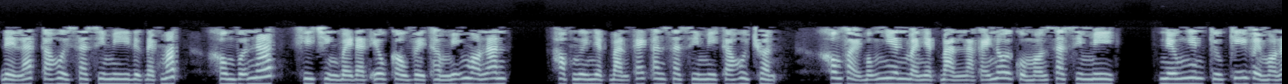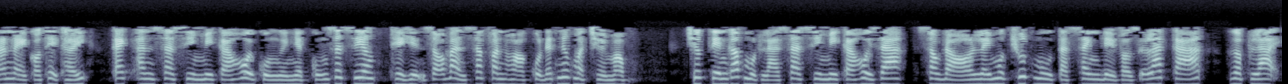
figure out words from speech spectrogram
Để lát cá hồi sashimi được đẹp mắt, không vỡ nát, khi trình bày đặt yêu cầu về thẩm mỹ món ăn. Học người Nhật Bản cách ăn sashimi cá hồi chuẩn. Không phải bỗng nhiên mà Nhật Bản là cái nôi của món sashimi. Nếu nghiên cứu kỹ về món ăn này có thể thấy, cách ăn sashimi cá hồi của người Nhật cũng rất riêng, thể hiện rõ bản sắc văn hóa của đất nước mặt trời mọc. Trước tiên gắp một lá sashimi cá hồi ra, sau đó lấy một chút mù tạt xanh để vào giữa lát cá, gập lại.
